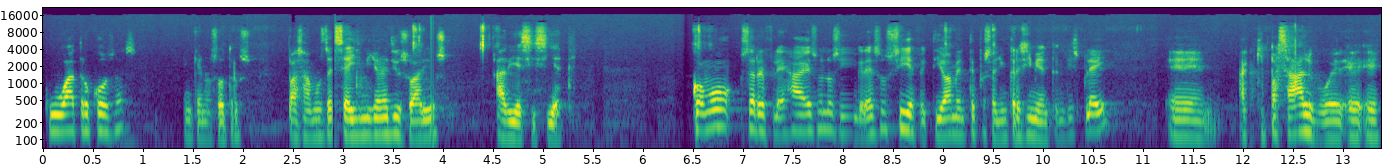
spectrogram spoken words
cuatro cosas en que nosotros pasamos de 6 millones de usuarios a 17. ¿Cómo se refleja eso en los ingresos? Sí, efectivamente, pues hay un crecimiento en display. Eh, aquí pasa algo. Eh, eh,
